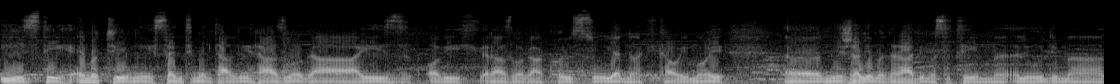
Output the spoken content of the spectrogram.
iz tih emotivnih, sentimentalnih razloga, iz ovih razloga koji su jednaki kao i moji, e, mi želimo da radimo sa tim ljudima,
